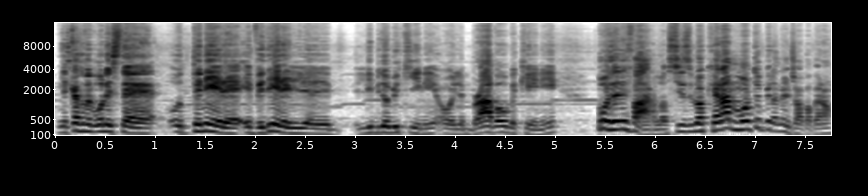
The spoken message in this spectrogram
Nel caso voi voleste ottenere e vedere il libido bikini o il bravo bikini, potete farlo. Si sbloccherà molto più nel gioco però.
